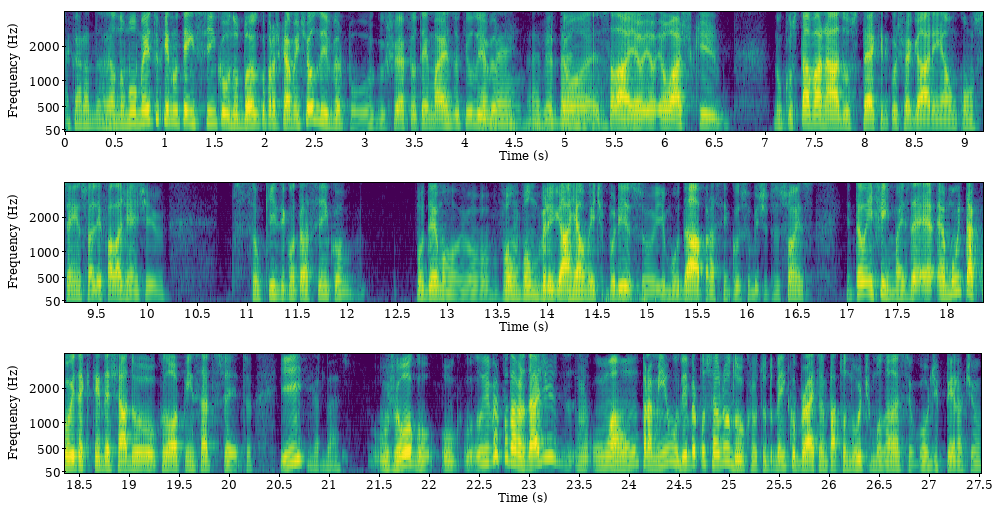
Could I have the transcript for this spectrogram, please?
O cara da. não, no momento que não tem cinco no banco, praticamente é o Liverpool. O Sheffield tem mais do que o Também, Liverpool. é verdade. então, é, sei lá, eu, eu, eu acho que não custava nada os técnicos chegarem a um consenso ali e falar, gente, são 15 contra 5, podemos, vamos, vamos brigar realmente por isso e mudar para cinco substituições? Então, enfim, mas é, é muita coisa que tem deixado o Klopp insatisfeito. E Verdade. O jogo, o, Liverpool, na verdade, um a um, pra mim, o Liverpool saiu no lucro. Tudo bem que o Brighton empatou no último lance, um gol de pênalti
